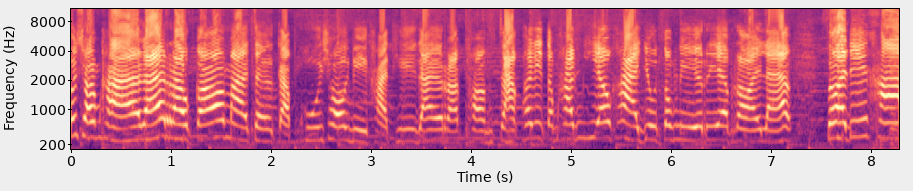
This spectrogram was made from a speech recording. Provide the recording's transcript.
ผู้ชมค่ะและเราก็มาเจอกับผู้โชคดีค่ะ ที่ได้รับทองจากผลิตภัณฑ์เพียวค่ะ อยู่ตรงนี้เรียบร้อยแล้ว สวัสดีค่ะ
